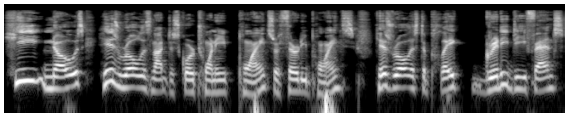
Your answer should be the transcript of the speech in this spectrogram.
He knows his role is not to score 20 points or 30 points. His role is to play gritty defense,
